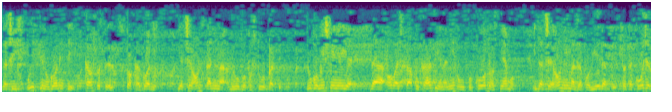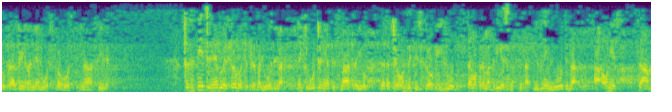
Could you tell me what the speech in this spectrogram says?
Da će ih u istinu goniti kao što se stoka goni jer će on sa njima grubo postupati. Drugo mišljenje je da ovaj štap ukazuje na njihovu pokornost njemu i da će on njima zapovjedati što također ukazuje na njegovu strogost i nasilje. Što se tiče njegove strogosti prema ljudima, neki učenjaci smatraju da, da će on biti strog i grub samo prema griješnostima i zlim ljudima, a on je sam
